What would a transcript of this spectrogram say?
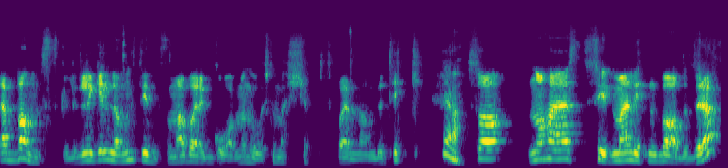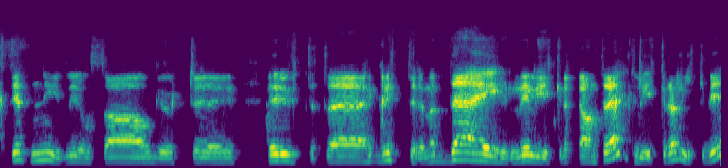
det er vanskelig. Det ligger langt inne for meg å bare gå med noe som er kjøpt på en eller annen butikk. Ja. Så nå har jeg sydd meg en liten badedrakt i et nydelig rosa og gult, eh, rutete, glitrende, deilig lykra-antrekk. Lykra liker vi.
